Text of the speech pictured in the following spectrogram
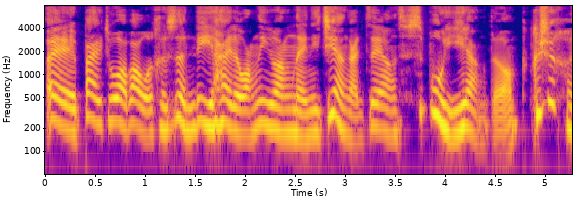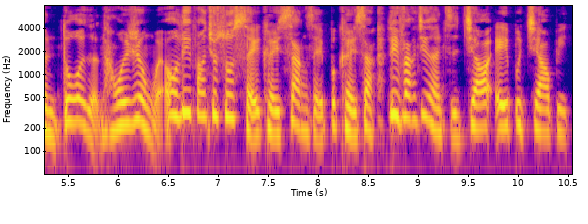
哎，拜托好不好？我可是很厉害的王丽芳呢，你竟然敢这样，是不一样的哦。可是很多人他会认为，哦，立方就说谁可以上，谁不可以上。立方竟然只教 A 不教 B，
